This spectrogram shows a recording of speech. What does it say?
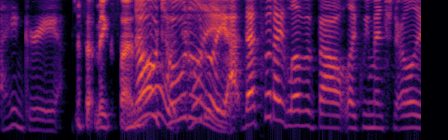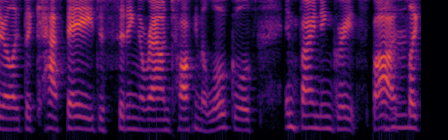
I agree. If that makes sense. No, No, totally. totally. That's what I love about, like we mentioned earlier, like the cafe, just sitting around talking to locals and finding great spots. Mhm. Like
